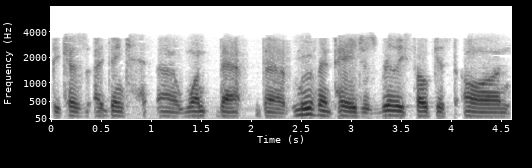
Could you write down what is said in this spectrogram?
because I think uh, one that the movement page is really focused on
